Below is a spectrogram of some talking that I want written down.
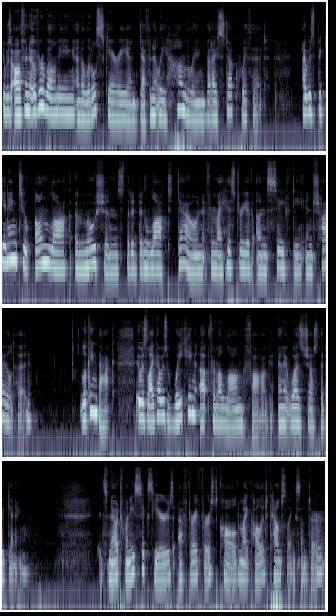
It was often overwhelming and a little scary and definitely humbling, but I stuck with it. I was beginning to unlock emotions that had been locked down from my history of unsafety in childhood. Looking back, it was like I was waking up from a long fog, and it was just the beginning. It's now 26 years after I first called my college counseling center,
